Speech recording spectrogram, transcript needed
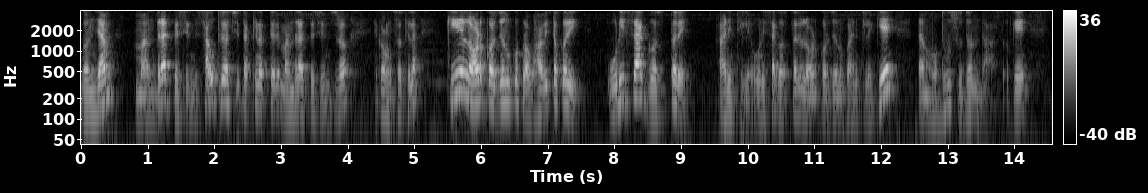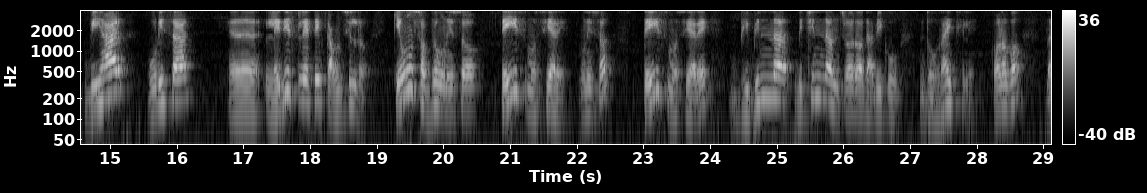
ଗଞ୍ଜାମ ମାନ୍ଦ୍ରାଜ ପ୍ରେସିଡେନ୍ସି ସାଉଥରେ ଅଛି ଦାକ୍ଷିଣାତ୍ୟରେ ମାନ୍ଦ୍ରାଜ ପ୍ରେସିଡେନ୍ସିର ଏକ ଅଂଶ ଥିଲା। କିଏ ଲର୍ଡ଼ କର୍ଜନକୁ ପ୍ରଭାବିତ କରି ଓଡ଼ିଶା ଗସ୍ତରେ ଆଣିଥିଲେ? ଓଡ଼ିଶା ଗସ୍ତରେ ଲର୍ଡ଼ କର୍ଜନକୁ ଆଣିଥିଲେ। କିଏ? ମଧୁସୂଦନ ଦାସ ଓକେ ବିହାର ଓଡ଼ିଶା ଲେଜିସ୍ଲେଟିଭ୍ କାଉନସିଲର କେଉଁ ସଭ୍ୟ ଉଣେଇଶହ ତେଇଶ ମସିହାରେ ଉଣେଇଶହ ତେଇଶ ମସିହାରେ ବିଭିନ୍ନ ବିଚ୍ଛିନ୍ନାଞ୍ଚଳର ଦାବିକୁ ଦୋହରାଇଥିଲେ? କ'ଣ ହେବ? ନା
